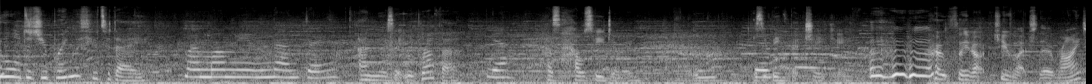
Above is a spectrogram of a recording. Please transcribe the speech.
Who all did you bring with you today? My mommy and daddy. And is it your brother? Yeah. How's, how's he doing? Is he being a bit cheeky? Hopefully not too much though, right?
